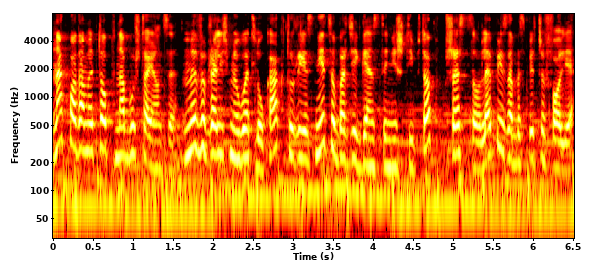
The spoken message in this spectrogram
Nakładamy top nabłyszczający. My wybraliśmy wet looka, który jest nieco bardziej gęsty niż tip top, przez co lepiej zabezpieczy folię.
